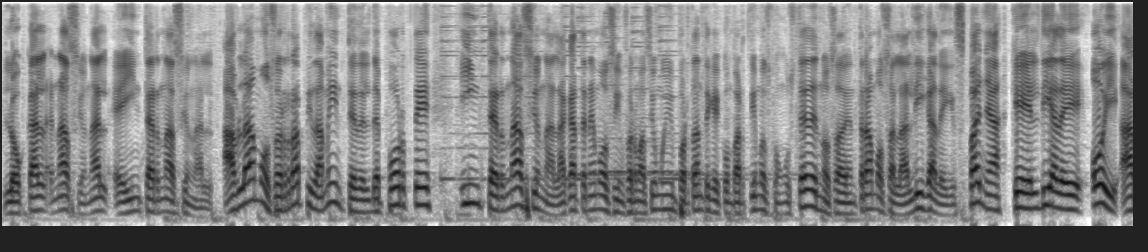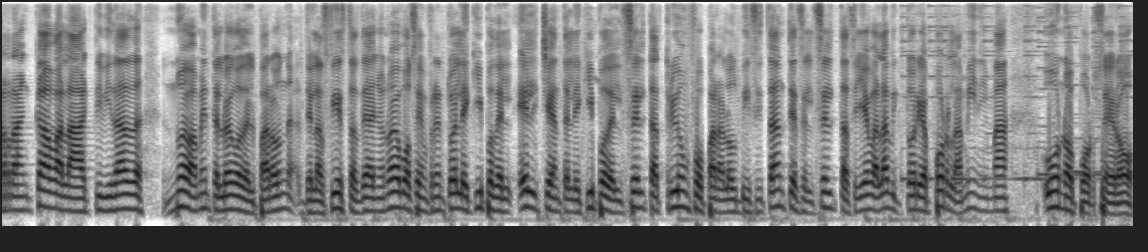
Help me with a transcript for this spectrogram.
local, nacional e internacional. Hablamos rápidamente del deporte internacional. Acá tenemos información muy importante que compartimos con ustedes. Nos adentramos a la Liga de España, que el día de hoy arrancaba la actividad nuevamente luego del parón de las fiestas de Año Nuevo. Se enfrentó el equipo del Elche ante el equipo del Celta. Triunfo para los visitantes. El Celta se lleva la victoria por la mínima 1 por 0.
